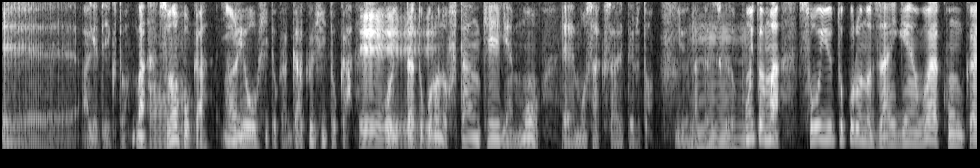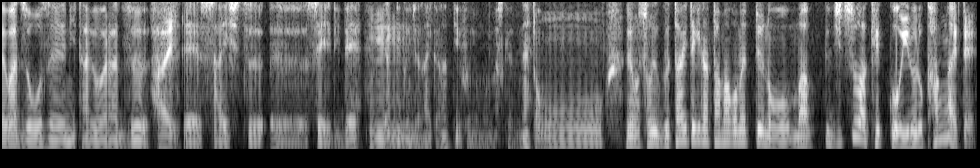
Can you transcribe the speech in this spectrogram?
えー、上げていくと。まあ、その他医療費とか学費とか、はい、こういったところの負担軽減も、えー、模索されているという中ですけど、ポイントは、まあ、そういうところの財源は、今回は増税に頼らず、はい、えー、歳出、えー、整理でやっていくんじゃないかなというふうに思いますけどね。おでも、そういう具体的な玉込めっていうのを、まあ、実は結構いろいろ考えて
